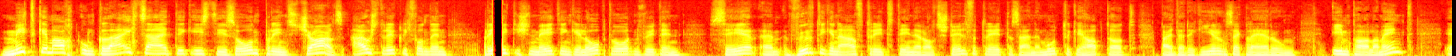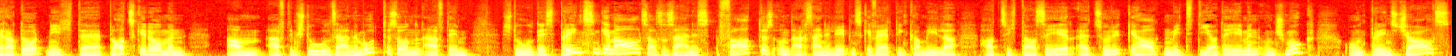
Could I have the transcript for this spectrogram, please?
mitgemacht und gleichzeitig ist ihr Sohn Prinz Charles ausdrücklich von den britischen Medien gelobt worden für den sehr ähm, würdigen Auftritt, den er als Stellvertreter seiner Mutter gehabt hat bei der Regierungserklärung im Parlament. Er hat dort nicht äh, Platz genommen am, auf dem Stuhl seiner Mutter, sondern auf dem Stuhl des Prinzengemahls, also seines Vaters und auch seine Lebensgefährtin Camilla hat sich da sehr äh, zurückgehalten mit Diademen und Schmuck und Prinz Charles,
